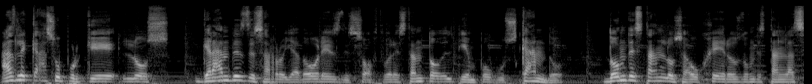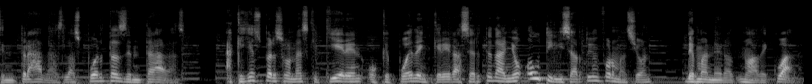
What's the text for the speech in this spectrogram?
Hazle caso porque los grandes desarrolladores de software están todo el tiempo buscando dónde están los agujeros, dónde están las entradas, las puertas de entradas aquellas personas que quieren o que pueden querer hacerte daño o utilizar tu información de manera no adecuada.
